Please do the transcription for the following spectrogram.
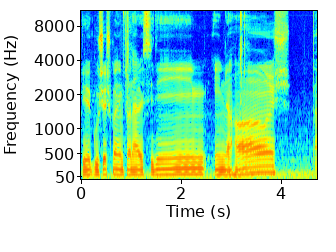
بیا گوشش کنیم تا نرسیدیم. اینهاش به.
